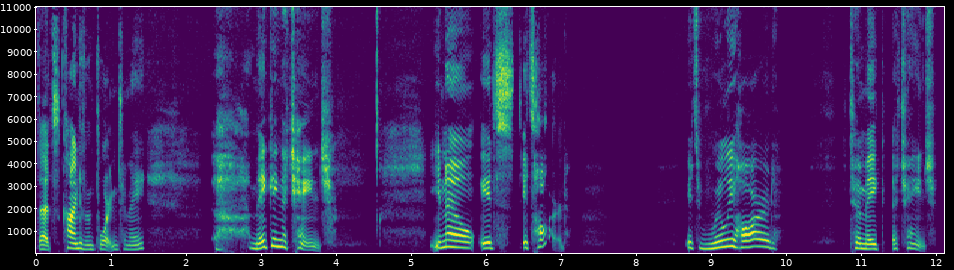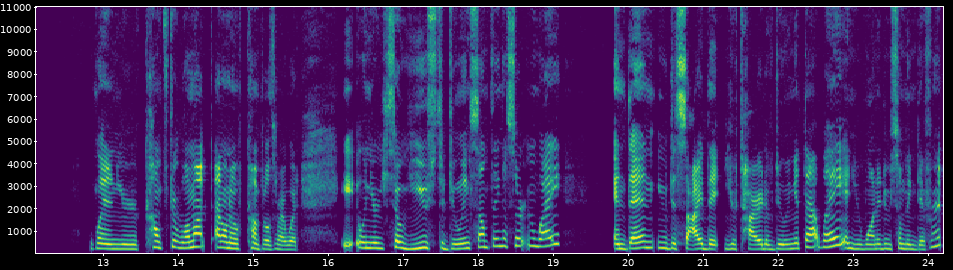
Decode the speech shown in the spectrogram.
that's kind of important to me. Making a change. You know, it's it's hard. It's really hard to make a change when you're comfortable. Well, not, I don't know if comfortable is the right word. When you're so used to doing something a certain way, and then you decide that you're tired of doing it that way and you want to do something different,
